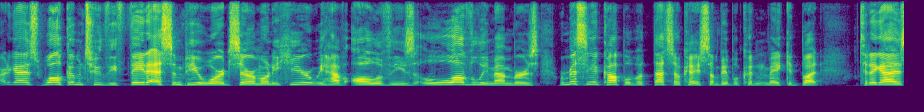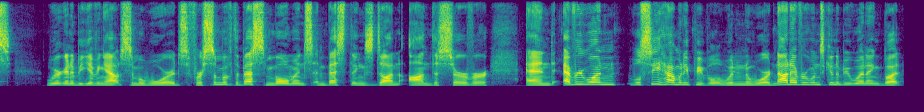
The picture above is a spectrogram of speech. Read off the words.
Alright guys, welcome to the Theta SMP Award ceremony. Here we have all of these lovely members. We're missing a couple, but that's okay. Some people couldn't make it, but today guys, we're going to be giving out some awards for some of the best moments and best things done on the server. And everyone, we'll see how many people win an award. Not everyone's going to be winning, but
